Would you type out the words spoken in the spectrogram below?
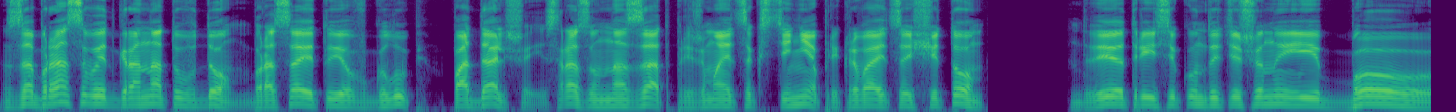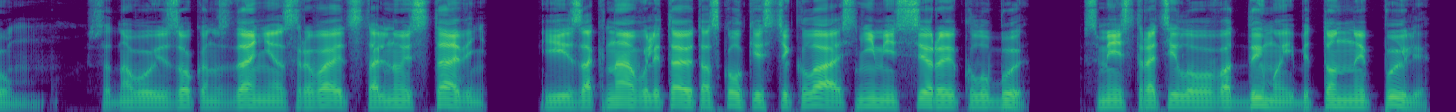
забрасывает гранату в дом, бросает ее вглубь, подальше и сразу назад, прижимается к стене, прикрывается щитом. Две-три секунды тишины и бум! С одного из окон здания срывает стальной ставень, и из окна вылетают осколки стекла, а с ними серые клубы, смесь тротилового дыма и бетонной пыли.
